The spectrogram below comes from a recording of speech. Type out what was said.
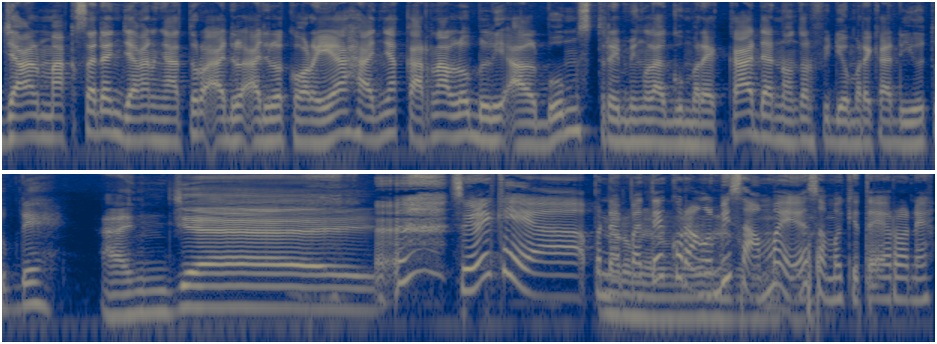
jangan maksa dan jangan ngatur idol-idol Korea hanya karena lo beli album, streaming lagu mereka dan nonton video mereka di YouTube deh. Anjay. Sebenarnya kayak pendapatnya kurang lebih sama ya sama kita Eron ya.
